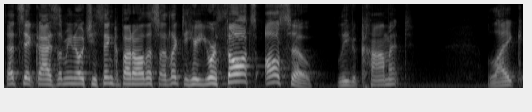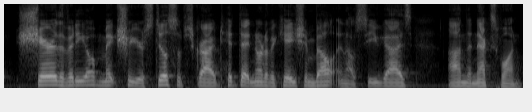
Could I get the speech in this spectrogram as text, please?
that's it, guys. Let me know what you think about all this. I'd like to hear your thoughts. Also, leave a comment, like, share the video. Make sure you're still subscribed. Hit that notification bell, and I'll see you guys on the next one.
